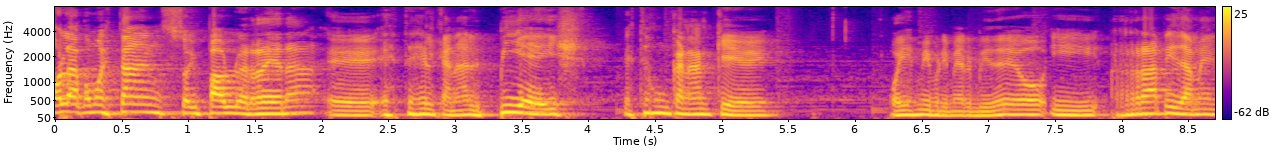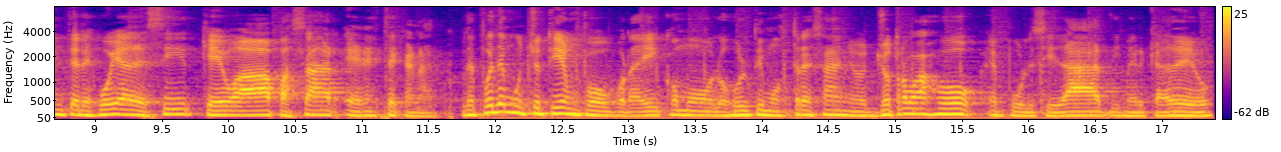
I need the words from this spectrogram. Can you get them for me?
Hola, ¿cómo están? Soy Pablo Herrera. Eh, este es el canal PH. Este es un canal que hoy es mi primer video y rápidamente les voy a decir qué va a pasar en este canal. Después de mucho tiempo, por ahí como los últimos tres años, yo trabajo en publicidad y mercadeo.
